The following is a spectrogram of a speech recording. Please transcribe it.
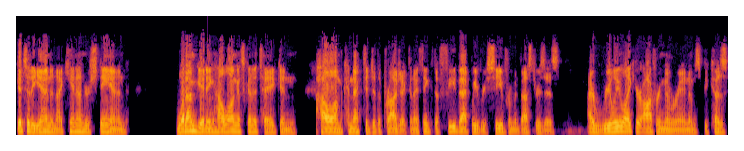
get to the end and I can't understand what I'm getting, how long it's going to take, and how I'm connected to the project. And I think the feedback we've received from investors is I really like your offering memorandums because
